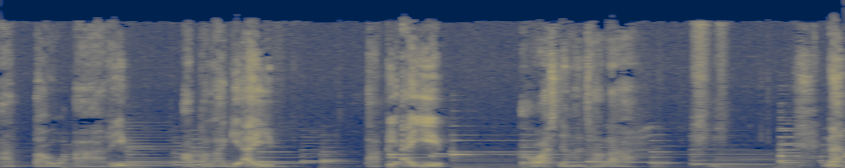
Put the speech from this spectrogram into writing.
atau Arif apalagi Aib, tapi Ayib. Awas jangan salah. Nah,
